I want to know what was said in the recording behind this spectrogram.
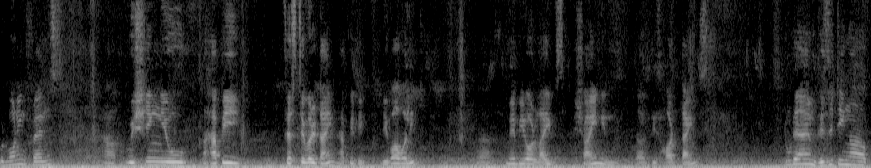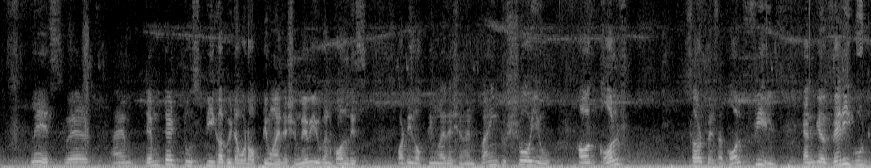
Good morning, friends. Uh, wishing you a happy festival time, happy Di- Diwali. Uh, maybe your lives shine in uh, these hard times. Today I am visiting a place where I am tempted to speak a bit about optimization. Maybe you can call this what is optimization. I'm trying to show you how a golf surface, a golf field can be a very good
